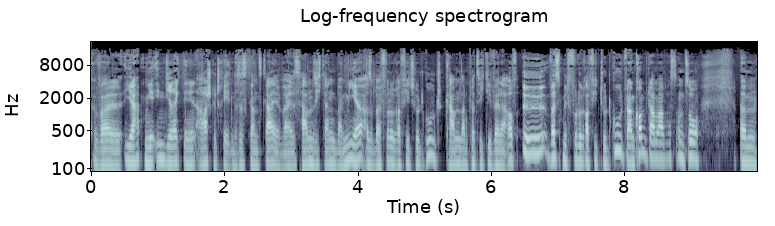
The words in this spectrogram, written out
Weil ihr habt mir indirekt in den Arsch getreten. Das ist ganz geil, weil es haben sich dann bei mir, also bei Fotografie tut gut, kam dann plötzlich die Welle auf, äh, was mit Fotografie tut gut, wann kommt da mal was und so. Ähm,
